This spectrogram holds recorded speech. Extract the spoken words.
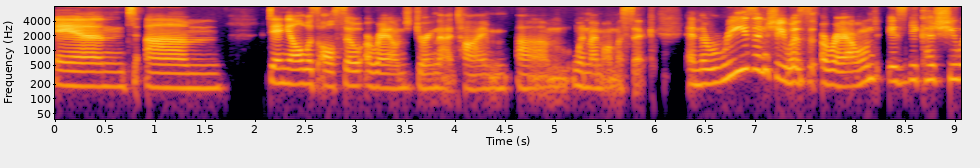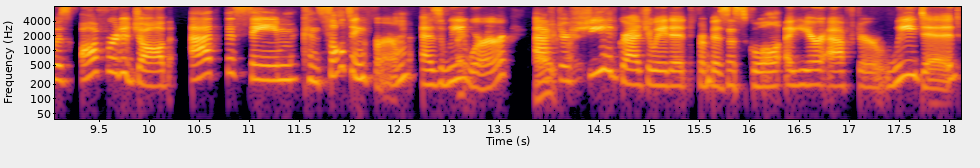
And um, Danielle was also around during that time um, when my mom was sick. And the reason she was around is because she was offered a job at the same consulting firm as we right. were after she had graduated from business school a year after we did.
